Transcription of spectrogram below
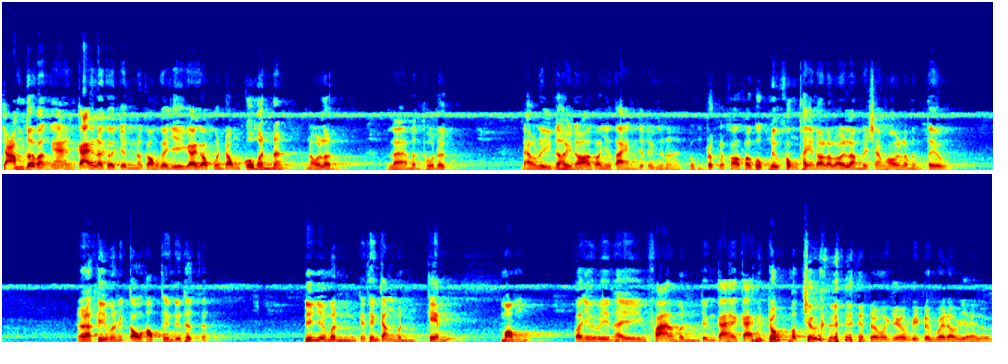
chạm tới bản ngã một cái là coi chừng nó có một cái gì gai góc bên trong của mình á nổi lên là mình thua đức. Đạo lý đời đó coi như tàn chứ đừng nó cũng rất là khó khôi phục. Nếu không thấy đó là lỗi lầm để sám hối là mình tiêu. Ra khi mà đi cầu học thiện tri thức á, nếu như mình cái thiện căn mình kém mỏng có những vị thầy phá mình chừng cái hay cái mình trốn, mất xứ. Trốn mất xứ, không biết đường quay đầu về luôn.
